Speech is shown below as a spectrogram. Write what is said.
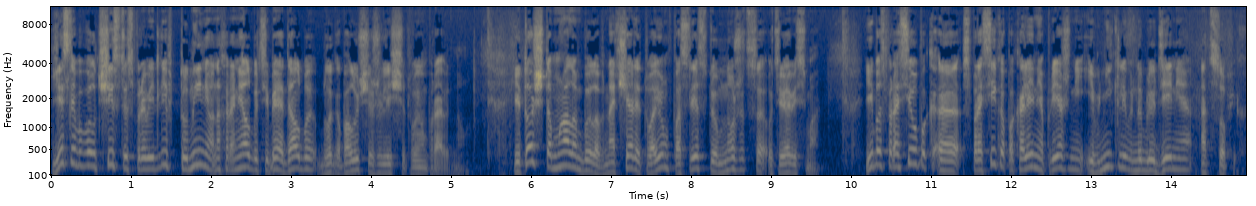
если бы был чист и справедлив, то ныне он охранял бы тебя и дал бы благополучие жилища твоему праведному. И то, что малым было в начале твоем, впоследствии умножится у тебя весьма. Ибо спросил, э, спроси-ка поколение прежние и вникли в наблюдение отцов их.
